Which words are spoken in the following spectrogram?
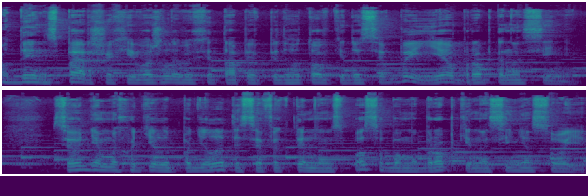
Один з перших і важливих етапів підготовки до сівби є обробка насіння. Сьогодні ми хотіли поділитися ефективним способом обробки насіння сої.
